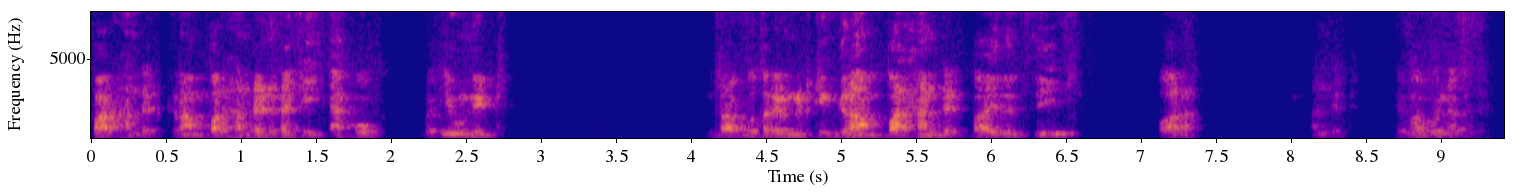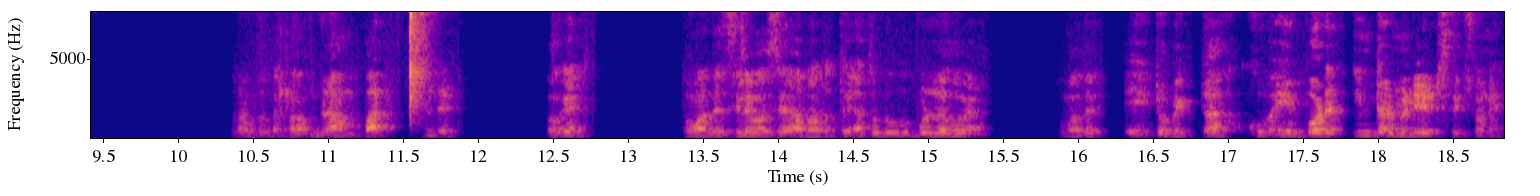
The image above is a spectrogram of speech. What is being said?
পার হান্ড্রেড গ্রাম পার হান্ড্রেড এটা কি? একক বা ইউনিট দ্রাব্যতার ইউনিট কি? গ্রাম পার হান্ড্রেড বা এই জি পার হান্ড্রেড এভাবে লেখা যায়। দ্রাব্যতা সব গ্রাম পার হান্ড্রেড ওকে তোমাদের সিলেবাসে আপাতত এতটুকু পড়লে হবে। তোমাদের এই টপিকটা খুবই ইম্পর্টেন্ট ইন্টারমিডিয়েট সেকশনে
